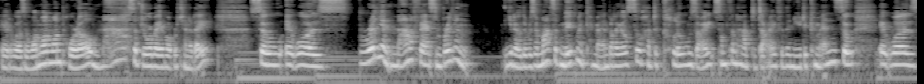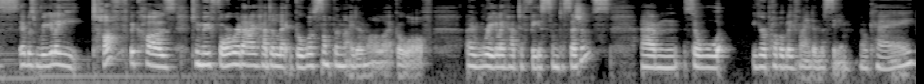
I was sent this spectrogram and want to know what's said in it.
It was a 111 portal, massive doorway of opportunity. So it was brilliant manifest and brilliant. You know, there was a massive movement come in, but I also had to close out. Something had to die for the new to come in. So it was, it was really tough because to move forward, I had to let go of something that I didn't want to let go of. I really had to face some decisions. Um, so you're probably finding the same, okay?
